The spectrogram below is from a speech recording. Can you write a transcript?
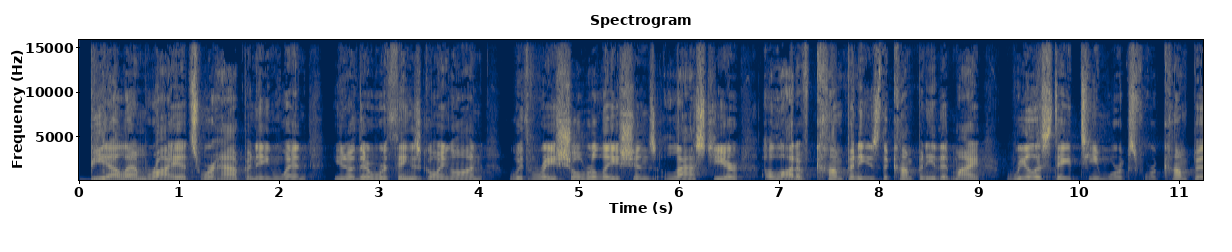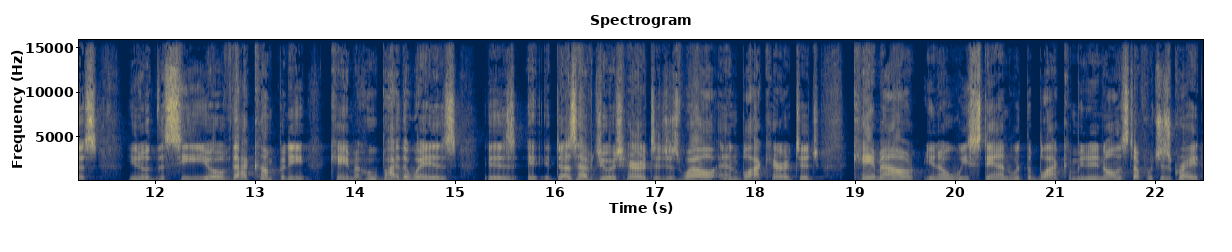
BLM riots were happening when, you know, there were things going on with racial relations last year. A lot of companies, the company that my real estate team works for, Compass, you know, the CEO of that company came, who by the way is, is, it does have Jewish heritage as well and black heritage, came out, you know, we stand with the black community and all this stuff, which is great.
